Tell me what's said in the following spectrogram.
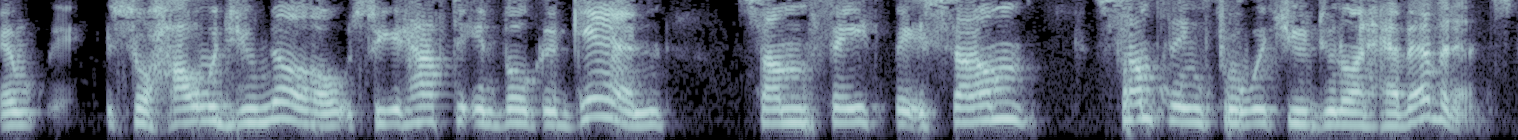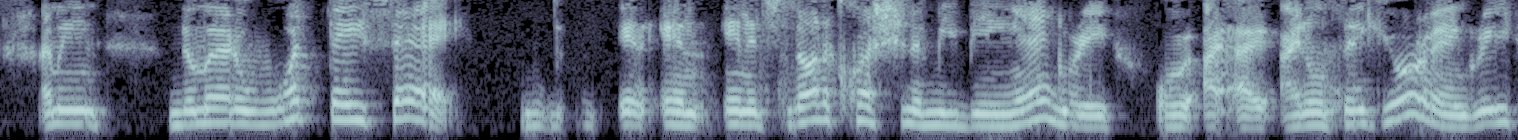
And so, how would you know? So you'd have to invoke again some faith based, some something for which you do not have evidence. I mean, no matter what they say, and, and, and it's not a question of me being angry or I, I, I don't think you're angry.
